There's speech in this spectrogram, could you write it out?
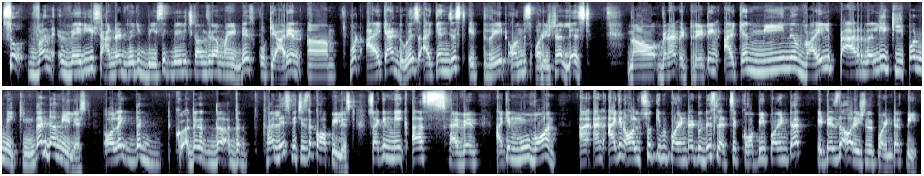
So one very standard very basic way which comes in our mind is okay aryan um, what i can do is i can just iterate on this original list. Now, when I'm iterating, I can meanwhile parallelly keep on making the dummy list or like the, the, the, the, the list which is the copy list. So I can make a 7, I can move on and I can also keep a pointer to this, let's say copy pointer, it is the original pointer P.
